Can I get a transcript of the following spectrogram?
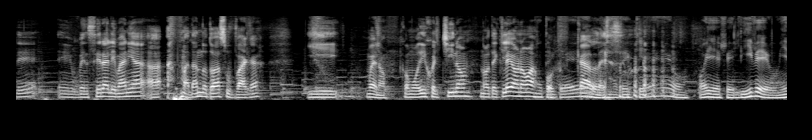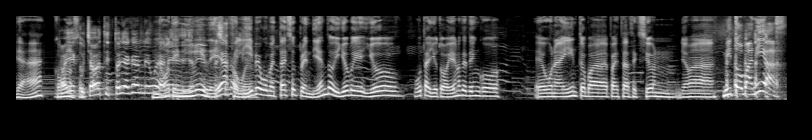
de eh, vencer a Alemania a- matando todas sus vacas. Y bueno, como dijo el chino, no te creo nomás, No te po, creo. Carles. No te creo. Oye, Felipe, mira, ¿ah? ¿No ¿Cómo había sor- escuchado esta historia, Carles? weón? No Eh, tenía me idea, Felipe, weón. me estás sorprendiendo y yo, yo, puta, yo todavía no te tengo eh, una intro para esta sección llamada Mitomanías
